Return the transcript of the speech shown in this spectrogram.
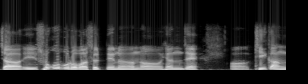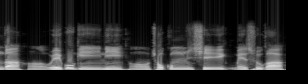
자, 이 수급으로 봤을 때는 어, 현재 어, 기관과 어, 외국인이 어, 조금씩 매수가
